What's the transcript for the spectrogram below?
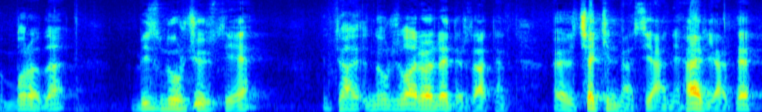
burada biz Nurcuyuz diye, Nurcular öyledir zaten, e, çekinmez yani her yerde,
